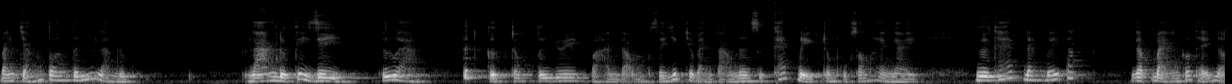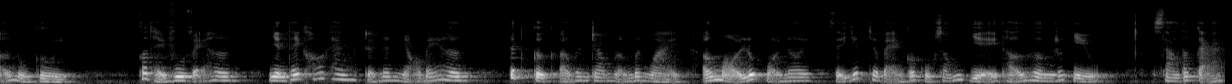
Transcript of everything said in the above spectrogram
Bạn chẳng toan tính làm được làm được cái gì, cứ làm. Tích cực trong tư duy và hành động sẽ giúp cho bạn tạo nên sự khác biệt trong cuộc sống hàng ngày người khác đang bế tắc, gặp bạn có thể nở nụ cười, có thể vui vẻ hơn, nhìn thấy khó khăn trở nên nhỏ bé hơn. Tích cực ở bên trong lẫn bên ngoài, ở mọi lúc mọi nơi sẽ giúp cho bạn có cuộc sống dễ thở hơn rất nhiều. Sau tất cả,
